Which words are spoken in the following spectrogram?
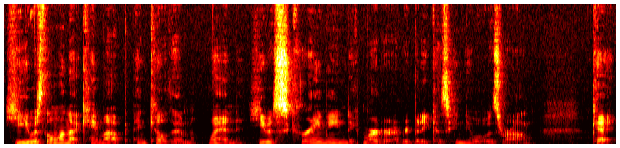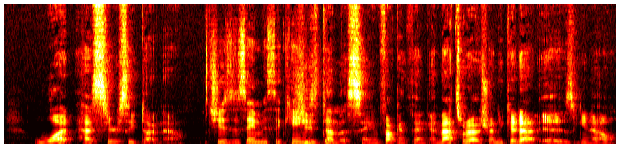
he was the one that came up and killed him when he was screaming to murder everybody because he knew it was wrong. Okay, what has Cersei done now? She's the same as the king. She's done the same fucking thing, and that's what I was trying to get at. Is you know,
